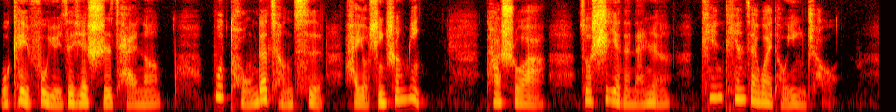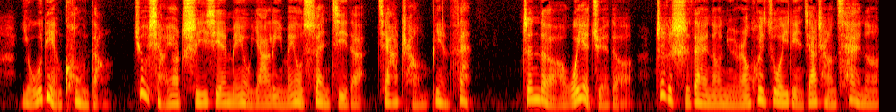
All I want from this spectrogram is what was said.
我可以赋予这些食材呢不同的层次，还有新生命。他说啊，做事业的男人天天在外头应酬，有点空档就想要吃一些没有压力、没有算计的家常便饭。真的，我也觉得这个时代呢，女人会做一点家常菜呢，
